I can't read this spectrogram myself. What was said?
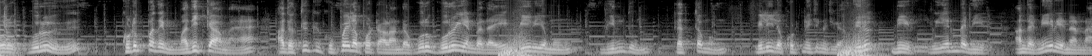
ஒரு குரு கொடுப்பதை மதிக்காம அதை தூக்கி குப்பையில் போட்டால் அந்த குரு குரு என்பதை வீரியமும் விந்தும் இரத்தமும் வெளியில் கொட்டுனுச்சுன்னு வச்சுக்க திரு நீர் உயர்ந்த நீர். அந்த நீர் என்னென்னா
